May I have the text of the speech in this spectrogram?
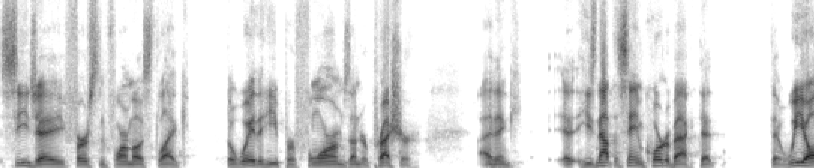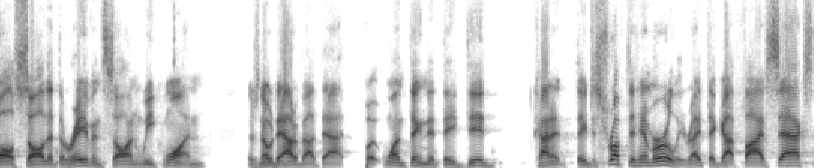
CJ first and foremost, like the way that he performs under pressure, I mm-hmm. think eh, he's not the same quarterback that that we all saw that the Ravens saw in Week One. There's no doubt about that. But one thing that they did kind of they disrupted him early, right? They got five sacks,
